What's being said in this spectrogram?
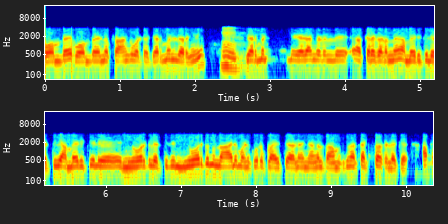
ബോംബെ ബോംബെ നിന്ന് ഫ്രാങ്ക്ഫർട്ട് ജർമ്മനിയിൽ ഇറങ്ങി. ജർമ്മനി ഏഴാം കടലിൽ അക്കരെ കടന്ന് അമേരിക്കയിലെത്തി. അമേരിക്കയിൽ ന്യൂയോർക്കിൽ എത്തിയിട്ട് ന്യൂയോർക്കിൽ നിന്ന് നാല് മണിക്കൂർ ഫ്ലൈറ്റ് ആണ് ഞങ്ങൾ താമസിക്കുന്ന ടെക്സാസിലേക്ക്. അപ്പൊ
